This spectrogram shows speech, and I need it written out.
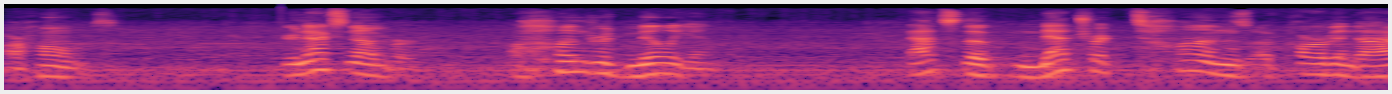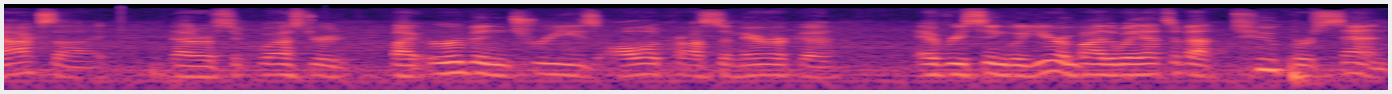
our homes. Your next number, 100 million. That's the metric tons of carbon dioxide that are sequestered by urban trees all across America every single year. And by the way, that's about 2%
